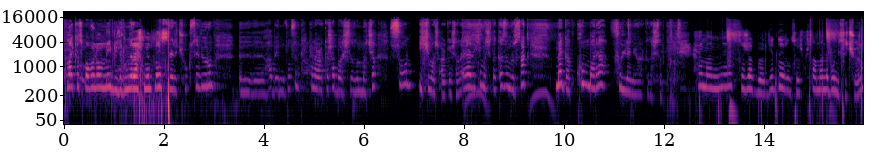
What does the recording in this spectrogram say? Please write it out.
Like atıp abone olmayı, bildirimleri açmayı unutmayın. Sizleri çok seviyorum. Ee, haberiniz olsun. Hemen arkadaşlar başlayalım maça. Son iki maç arkadaşlar. Eğer iki maçı da kazanırsak Mega Kumbara fulleniyor arkadaşlar. Hemen ne sıcak bölge Daryl seçmiş. Tamam ben de Bonnie seçiyorum.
